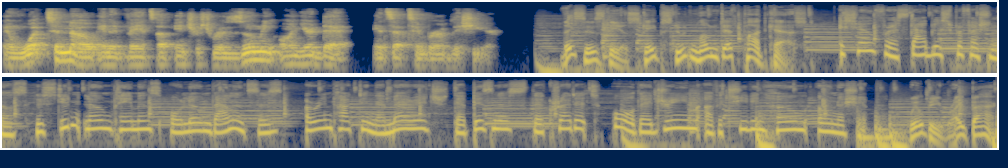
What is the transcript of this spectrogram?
and what to know in advance of interest resuming on your debt in September of this year. This is the Escape Student Loan Debt Podcast a show for established professionals whose student loan payments or loan balances are impacting their marriage, their business, their credit, or their dream of achieving home ownership. We'll be right back.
